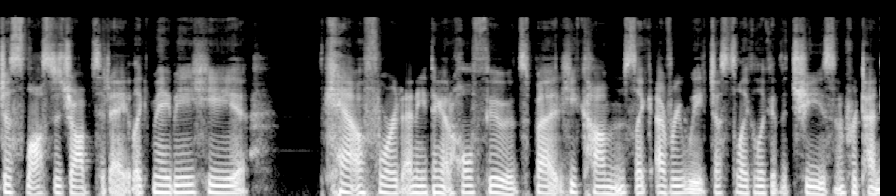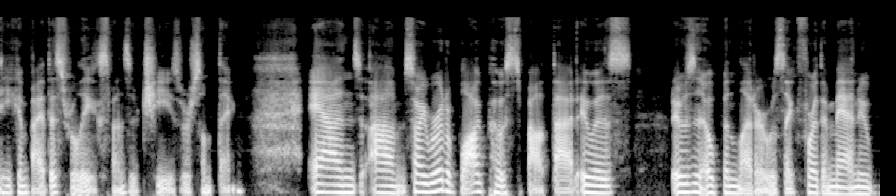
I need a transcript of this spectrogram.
just lost his job today. Like maybe he can't afford anything at Whole Foods, but he comes like every week just to like look at the cheese and pretend he can buy this really expensive cheese or something. And um, so I wrote a blog post about that. It was it was an open letter. It was like for the man who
